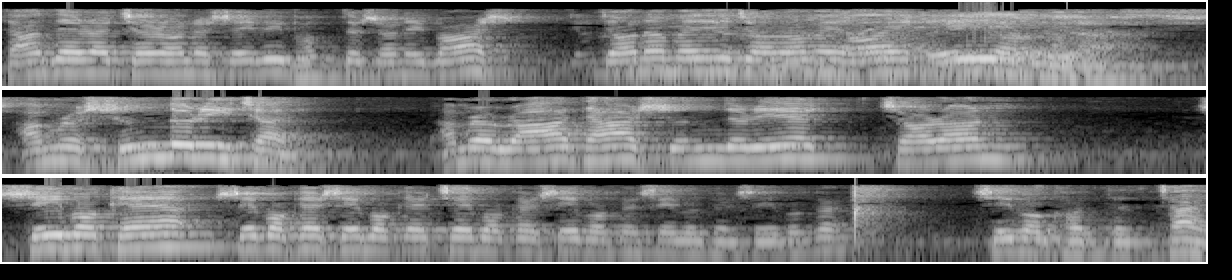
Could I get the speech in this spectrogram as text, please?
তাঁদের চরণ সেবী ভক্ত শনিবাস জনমে জনমে হয় এই আমরা সুন্দরী চাই। আমরা রাধা সুন্দরী চরণ সেবকে সেবকে সেবকে সেবকে সেবকে সেবকে সেবকে, সেবক হতে চাই।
